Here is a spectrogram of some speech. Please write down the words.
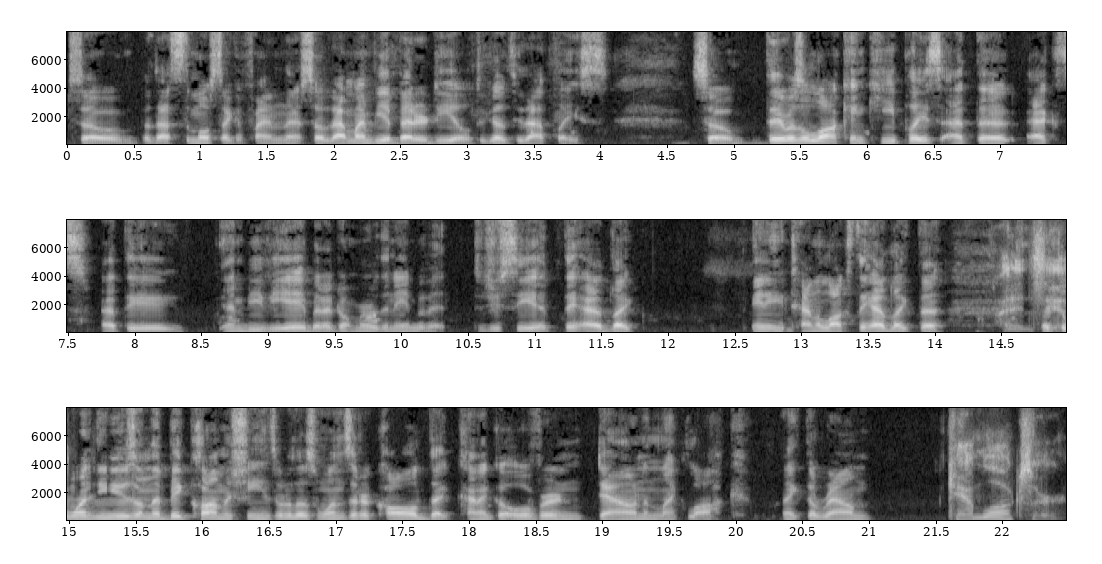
so, but that's the most I could find in there. So that might be a better deal to go to that place. So there was a lock and key place at the X at the NBVA, but I don't remember the name of it. Did you see it? They had like any kind of locks. They had like the I didn't see like the it. ones you use on the big claw machines. What are those ones that are called that kind of go over and down and like lock, like the round Cam locks or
